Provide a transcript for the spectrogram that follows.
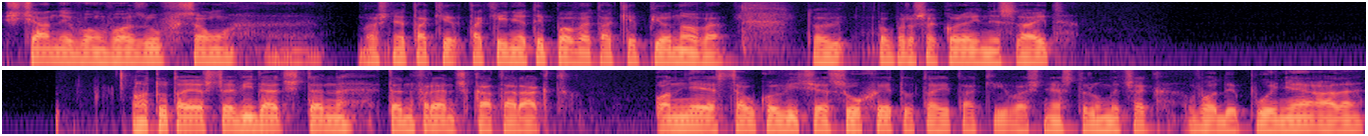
ściany wąwozów są właśnie takie, takie nietypowe, takie pionowe. To poproszę kolejny slajd. O, tutaj jeszcze widać ten, ten French katarakt, on nie jest całkowicie suchy, tutaj taki właśnie strumyczek wody płynie, ale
